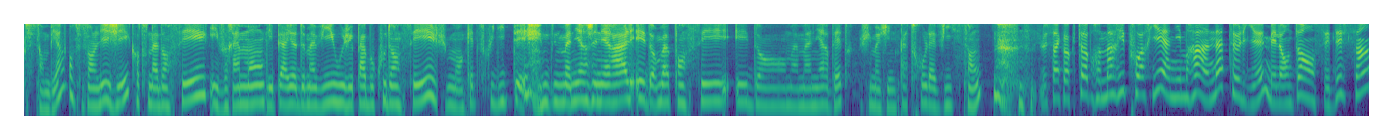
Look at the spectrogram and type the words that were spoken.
On se sent bien, on se sent léger quand on a dansé et vraiment les périodes de ma vie où j'ai pas beaucoup dansé, je manquais de fluidité d'une manière générale et dans ma pensée et dans ma manière d'être. J'imagine pas trop la vie sans. le 5 octobre, Marie Poirier animera un atelier mêlant danse et dessin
